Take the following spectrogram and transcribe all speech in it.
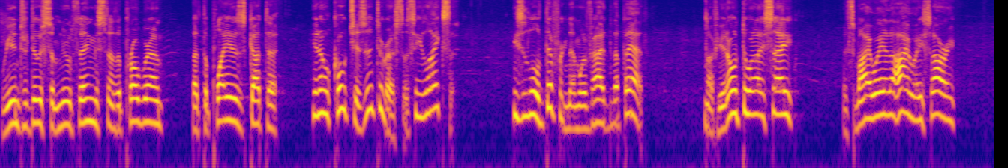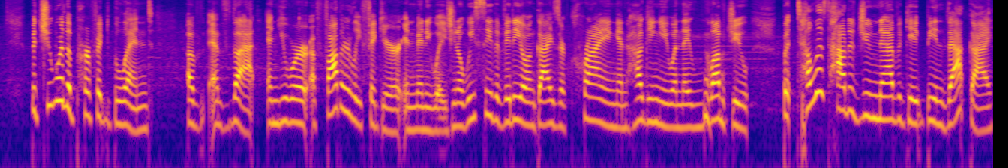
We introduced some new things to the program that the players got to, you know, coach is interested. He likes it. He's a little different than we've had in the past. Now, if you don't do what I say, it's my way or the highway. Sorry. But you were the perfect blend of, of that. And you were a fatherly figure in many ways. You know, we see the video and guys are crying and hugging you and they loved you. But tell us how did you navigate being that guy,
